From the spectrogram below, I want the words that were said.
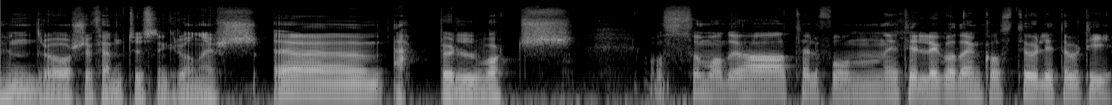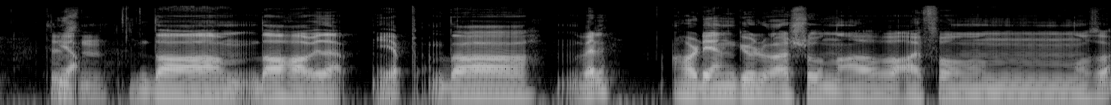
125 000 kroners eh, Apple Watch. Og så må du ha telefonen i tillegg, og den koster jo litt over 10 000. Ja. Da, da har vi det. Jepp. Da Vel. Har de en gullversjon av iPhone også?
